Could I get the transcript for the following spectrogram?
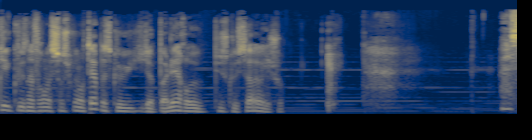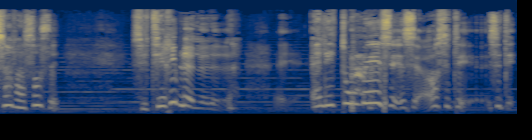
quelques informations supplémentaires parce qu'il a pas l'air euh, plus que ça. chaud. Vincent, Vincent, c'est c'est terrible. Elle, elle- elle est tombée. c'est- oh, c'était c'était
